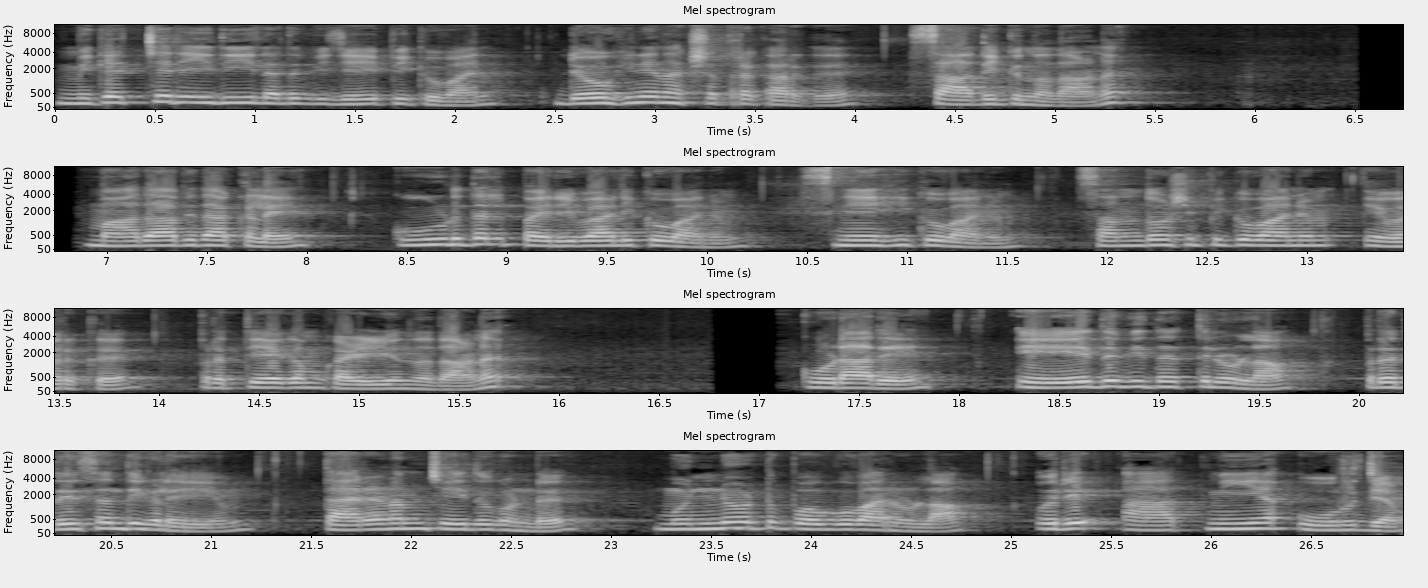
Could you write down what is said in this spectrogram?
മികച്ച രീതിയിൽ അത് വിജയിപ്പിക്കുവാൻ രോഹിണി നക്ഷത്രക്കാർക്ക് സാധിക്കുന്നതാണ്. മാതാപിതാക്കളെ കൂടുതൽ പരിപാലിക്കുവാനും സ്നേഹിക്കുവാനും സന്തോഷിപ്പിക്കുവാനും ഇവർക്ക് പ്രത്യേകം കഴിയുന്നതാണ്. കൂടാതെ ഏത് വിധത്തിലുള്ള പ്രതിസന്ധികളെയും തരണം ചെയ്തുകൊണ്ട് മുന്നോട്ട് പോകുവാനുള്ള ഒരു ആത്മീയ ഊർജം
